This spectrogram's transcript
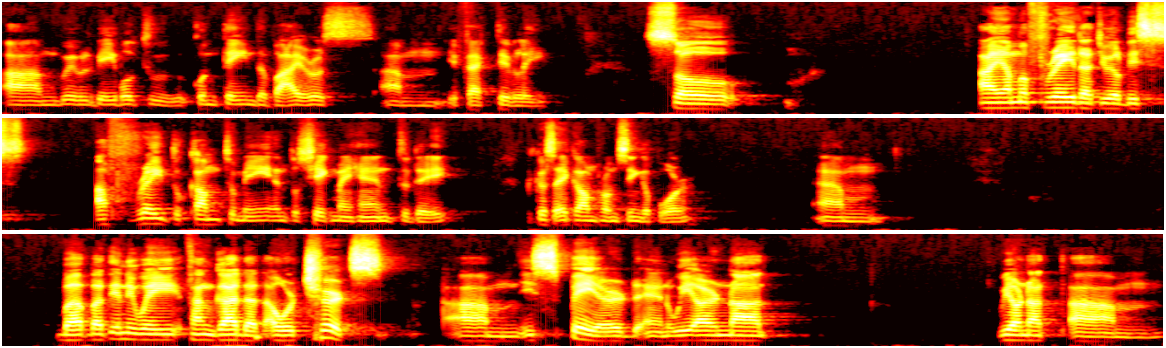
um, we will be able to contain the virus um, effectively. So I am afraid that you will be afraid to come to me and to shake my hand today because I come from Singapore. Um, but, but anyway, thank God that our church um, is spared and we are not we are not um,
